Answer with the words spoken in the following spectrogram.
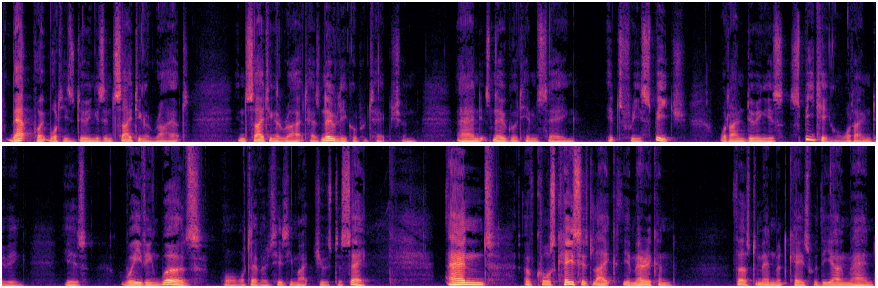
At that point, what he's doing is inciting a riot. Inciting a riot has no legal protection, and it's no good him saying it's free speech. What I'm doing is speaking, or what I'm doing is waving words, or whatever it is he might choose to say. And, of course, cases like the American First Amendment case with the young man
